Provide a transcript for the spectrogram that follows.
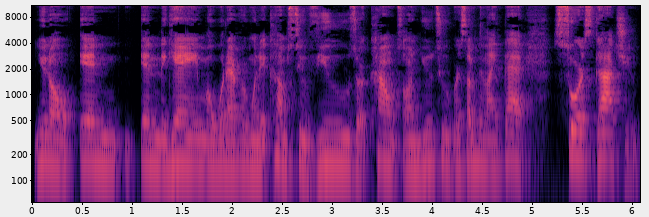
you know, in, in the game or whatever, when it comes to views or counts on YouTube or something like that, source got you.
